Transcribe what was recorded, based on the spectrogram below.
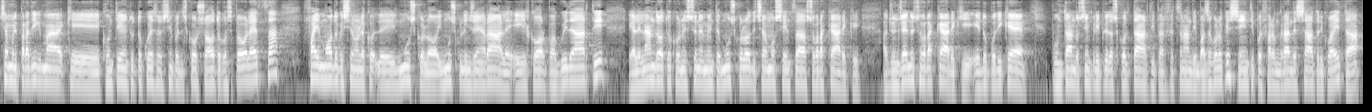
diciamo il paradigma che contiene tutto questo è sempre il discorso autoconsapevolezza, fai in modo che siano le, le, il muscolo, i muscoli in generale e il corpo a guidarti e allenando la tua connessione mente-muscolo, diciamo senza sovraccarichi, aggiungendo i sovraccarichi e dopodiché puntando sempre di più ad ascoltarti, perfezionando in base a quello che senti, puoi fare un grande salto di qualità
